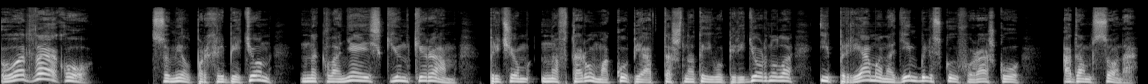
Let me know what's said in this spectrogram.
В атаку!» — сумел прохрипеть он, наклоняясь к юнкерам, причем на втором окопе от тошноты его передернуло и прямо на дембельскую фуражку Адамсона.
